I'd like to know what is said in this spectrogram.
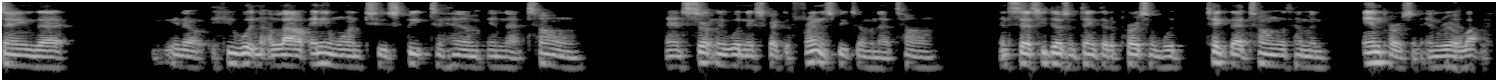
saying that you know, he wouldn't allow anyone to speak to him in that tone, and certainly wouldn't expect a friend to speak to him in that tone, and says he doesn't think that a person would take that tone with him in, in person, in real yeah. life.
